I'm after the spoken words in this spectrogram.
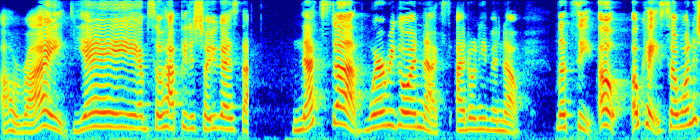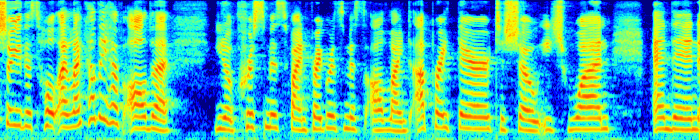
All right, yay. I'm so happy to show you guys that. Next up, where are we going next? I don't even know. Let's see. Oh, okay. So I want to show you this whole, I like how they have all the, you know, Christmas fine fragrance mists all lined up right there to show each one. And then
